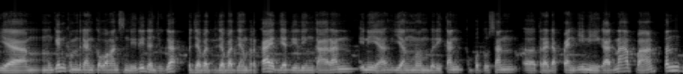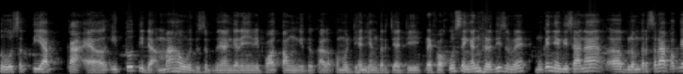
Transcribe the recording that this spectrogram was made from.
ya mungkin Kementerian Keuangan sendiri dan juga pejabat-pejabat yang terkait ya di lingkaran ini ya yang memberikan keputusan uh, terhadap PEN ini karena apa? Tentu setiap KL itu tidak mau itu sebetulnya anggarannya dipotong gitu. Kalau kemudian yang terjadi refocusing kan berarti sebenarnya mungkin yang di sana uh, belum terserap, oke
